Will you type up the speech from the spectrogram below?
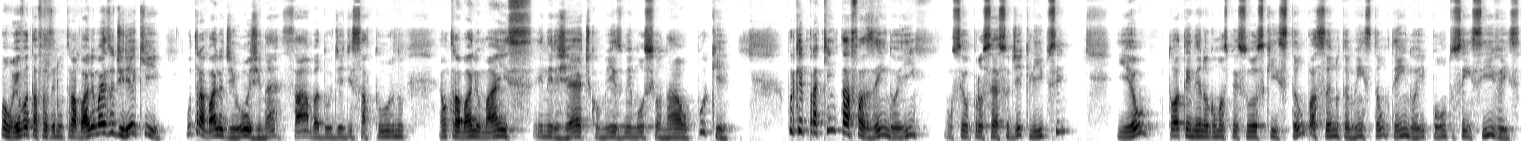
Bom, eu vou estar fazendo um trabalho, mas eu diria que o trabalho de hoje, né, sábado, dia de Saturno, é um trabalho mais energético mesmo, emocional. Por quê? Porque para quem está fazendo aí o seu processo de eclipse, e eu estou atendendo algumas pessoas que estão passando também, estão tendo aí pontos sensíveis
